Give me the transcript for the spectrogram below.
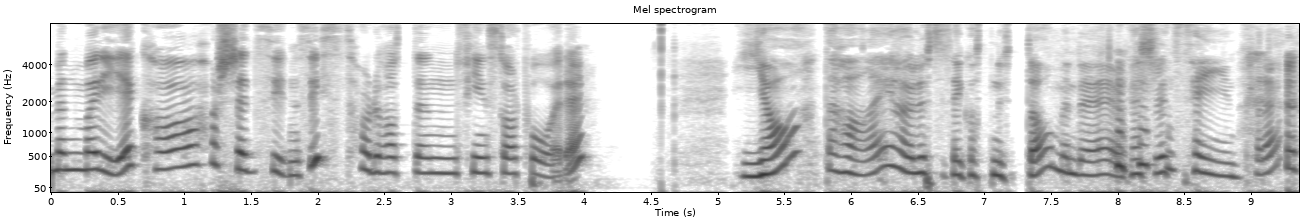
Men Marie, hva har skjedd siden sist? Har du hatt en fin start på året? Ja, det har jeg. Jeg har jo lyst til å si godt nyttår, men det er jo kanskje litt seint for det.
